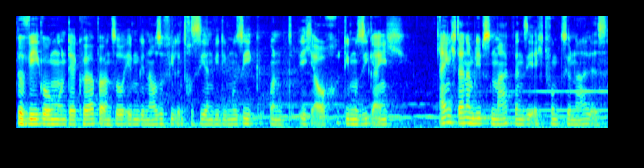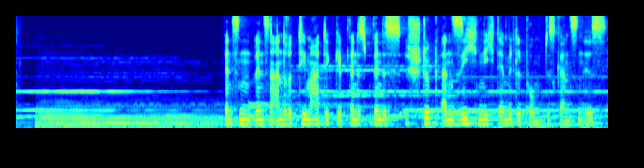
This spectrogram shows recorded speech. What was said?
Bewegung und der Körper und so eben genauso viel interessieren wie die Musik. Und ich auch die Musik eigentlich, eigentlich dann am liebsten mag, wenn sie echt funktional ist wenn es ein, eine andere Thematik gibt, wenn das, wenn das Stück an sich nicht der Mittelpunkt des Ganzen ist,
